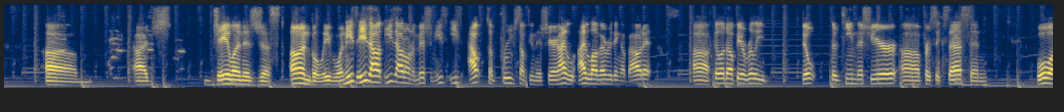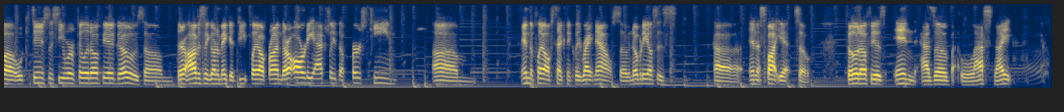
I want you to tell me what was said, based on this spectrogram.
Um, Jalen is just unbelievable, and he's he's out he's out on a mission. He's he's out to prove something this year, and I I love everything about it. Uh, Philadelphia really built their team this year uh, for success, and we'll uh, we'll continuously see where Philadelphia goes. Um, they're obviously going to make a deep playoff run. They're already actually the first team um, in the playoffs technically right now, so nobody else is uh, in a spot yet. So Philadelphia is in as of last night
